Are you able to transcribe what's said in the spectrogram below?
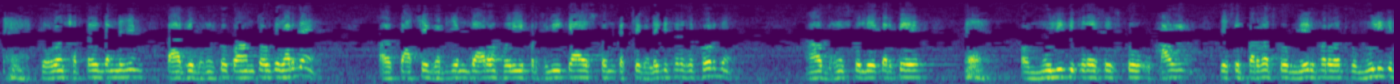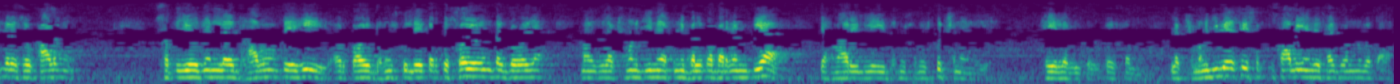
तोड़ो सत्तर दंड जी कहा धनुष को कौन तोड़ के धर दें? और काचे घट जमींदारों को ये पृथ्वी क्या है उसको हम कच्चे घड़े की तरह से फोड़ दें? और धनुष को लेकर के, और मूली की तरह से इसको उखाड़ जैसे पर्वत को, मेर पर्वत को मूली की तरह से उखाड़ दें सतयोजन लय धारों के ही, और कौन धनुष को लेकर के सौ योजन तक दौड़ जाए। लक्ष्मण जी ने अपने बल का वर्णन किया कि हमारे लिए धनुष धनुष कुछ नहीं है। हे बिल्कुल तो सब लक्ष्मण जी भी ऐसे शक्तिशाली हैं जैसा कि उन्होंने बताया।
